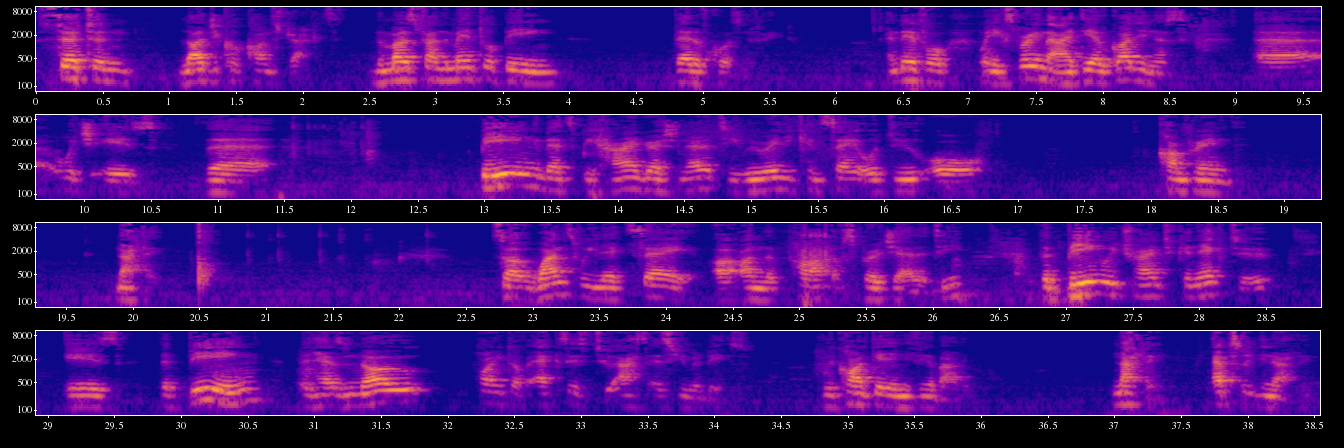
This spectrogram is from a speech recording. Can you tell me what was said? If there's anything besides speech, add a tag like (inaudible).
certain logical constructs. The most fundamental being that of cause and effect. And therefore, when exploring the idea of godliness, uh, which is the being that's behind rationality, we really can say or do or comprehend nothing. So once we, let's say, are on the path of spirituality, the being we're trying to connect to is the being that has no point of access to us as human beings. We can't get anything about him. Nothing. Absolutely nothing.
